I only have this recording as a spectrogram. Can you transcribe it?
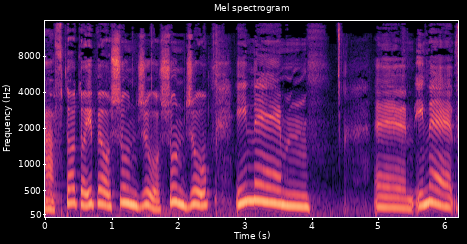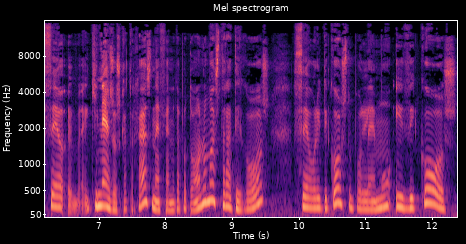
Αυτό το είπε ο Σουντζού. Ο Σουντζού είναι ε, είναι θεω... Κινέζος καταρχάς, ναι φαίνεται από το όνομα, στρατηγός, θεωρητικός του πολέμου, ειδικός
